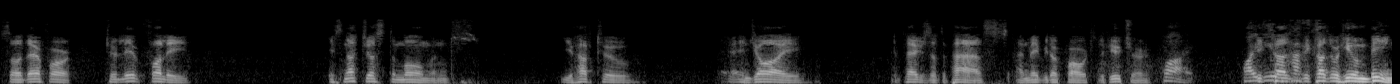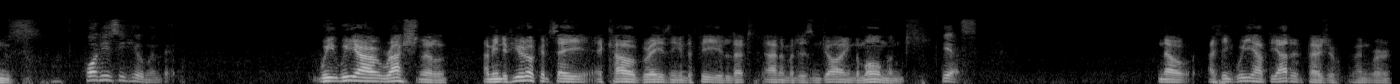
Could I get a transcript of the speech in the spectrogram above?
So therefore, to live fully, it's not just the moment. You have to enjoy the pleasures of the past and maybe look forward to the future. Why? Why do you Because, because to? we're human beings. What is a human being? We, we are rational. I mean, if you look at, say, a cow grazing in the field, that animal is enjoying the moment. Yes. Now, I think we have the added pleasure when we're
